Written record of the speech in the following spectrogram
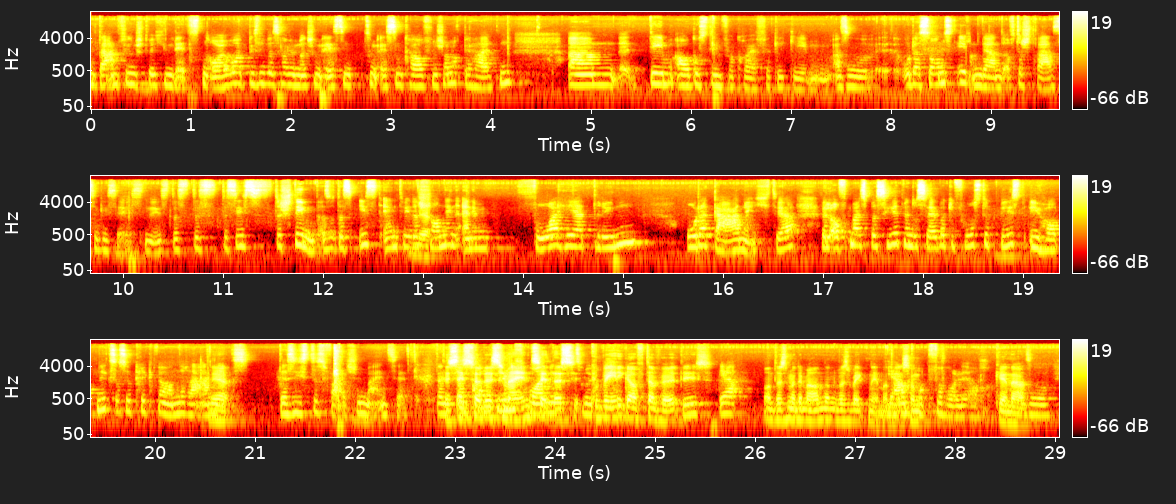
unter Anführungsstrichen letzten Euro, ein bisschen was habe ich mir zum Essen, zum Essen kaufen schon noch behalten, ähm, dem Augustin-Verkäufer gegeben. Also, oder sonst irgendjemand, der auf der Straße gesessen ist. Das, das, das, ist, das stimmt. Also das ist entweder ja. schon in einem Vorher drin oder gar nicht. Ja? Weil oftmals passiert, wenn du selber gefrustet bist, ich habe nichts, also kriegt der andere auch ja. nichts. das ist das falsche Mindset. Dann, Das dann ist so das Mindset, dass zurück. weniger auf der Welt ist Ja, und dass man dem anderen was wegnehmen ja muss. Und Opferrolle auch. Genau. Also,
